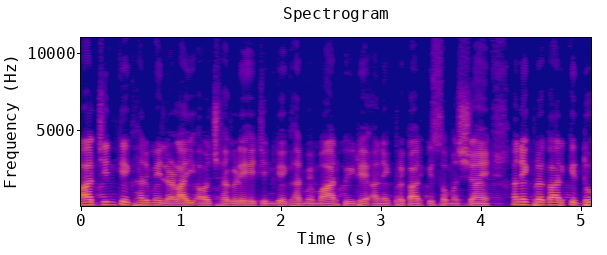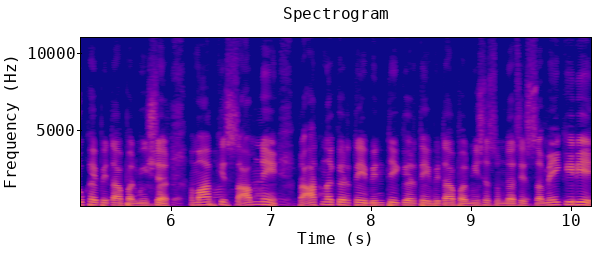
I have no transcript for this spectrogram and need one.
आज जिनके घर में लड़ाई और झगड़े हैं, जिनके घर में मारपीट है, अनेक प्रकार की समस्याएँ, अनेक प्रकार के दुख है पिता परमेश्वर, हम आपके सामने प्रार्थना करते विनती करते हैं, पिता परमेश्वर, सुंदर से समय के लिए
